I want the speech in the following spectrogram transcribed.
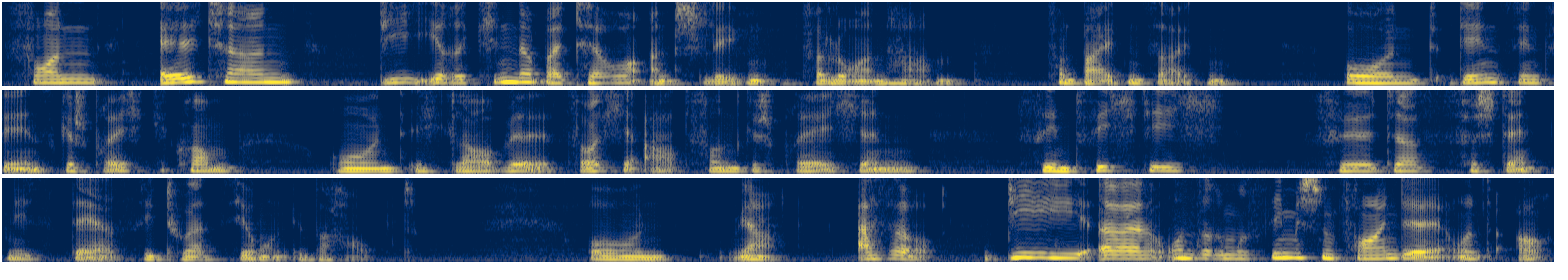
von Eltern, die ihre Kinder bei Terroranschlägen verloren haben, von beiden Seiten. Und denen sind wir ins Gespräch gekommen und ich glaube, solche Art von Gesprächen sind wichtig für das Verständnis der Situation überhaupt. Und ja, also die äh, unsere muslimischen Freunde und auch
